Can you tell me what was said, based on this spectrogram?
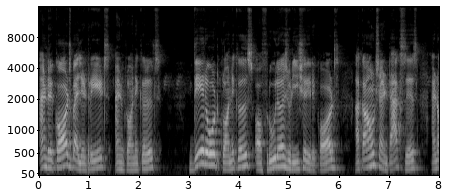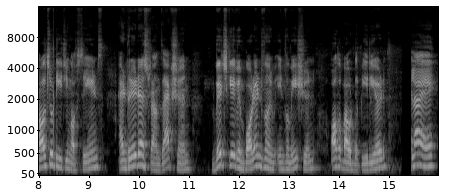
and records by literates and chronicles. They wrote chronicles of rulers, judiciary records, accounts and taxes, and also teaching of saints and traders' transaction, which gave important information of about the period. पहला है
